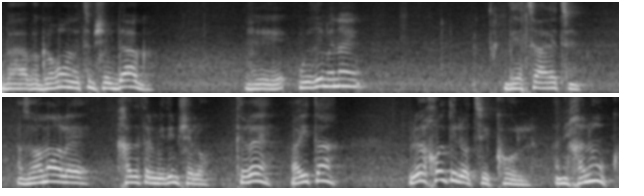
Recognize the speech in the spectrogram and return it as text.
בגרון, עצם של דג. והוא הרים עיניים ויצא העצם. אז הוא אמר לאחד התלמידים שלו, תראה, ראית? לא יכולתי להוציא קול, אני חנוק.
